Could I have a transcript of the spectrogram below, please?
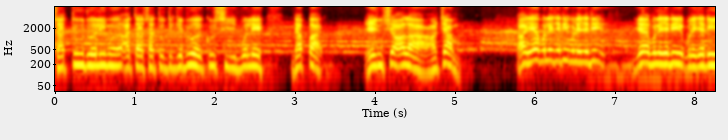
125 atau 132 kursi boleh dapat. InsyaAllah. Macam. Ah, ya boleh jadi, boleh jadi. Ya boleh jadi, boleh jadi.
